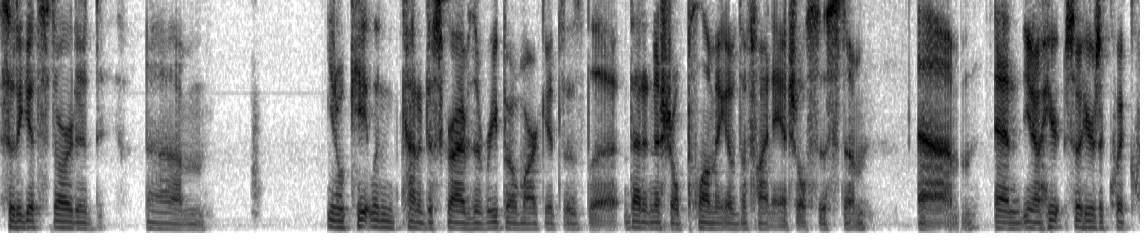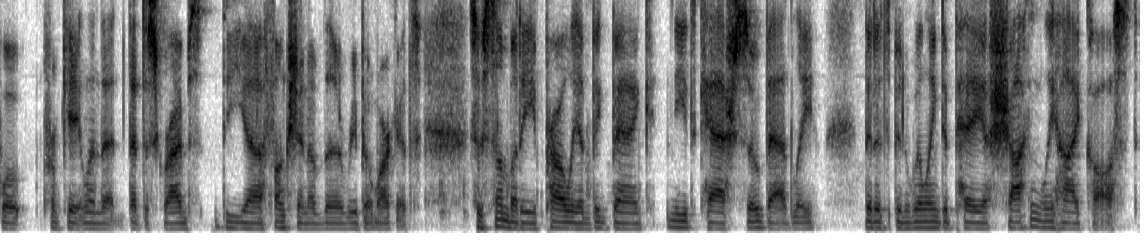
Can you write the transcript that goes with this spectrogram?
so to get started, um, you know, Caitlin kind of describes the repo markets as the that initial plumbing of the financial system. Um, and you know, here so here's a quick quote from Caitlin that that describes the uh, function of the repo markets. So somebody, probably a big bank, needs cash so badly that it's been willing to pay a shockingly high cost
